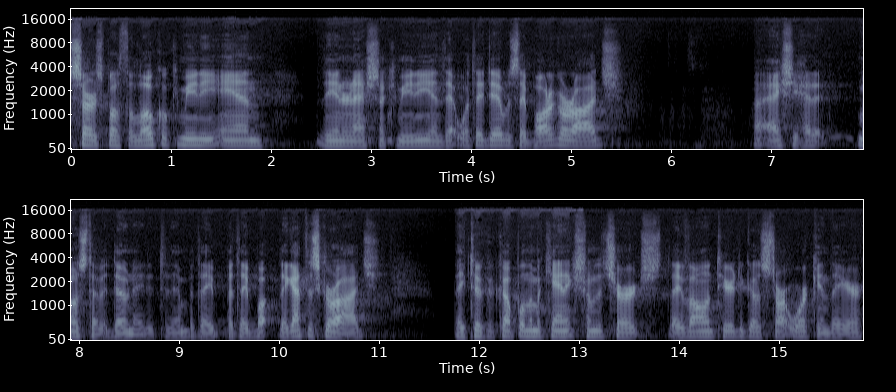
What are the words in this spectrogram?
serves both the local community and the international community. And that what they did was they bought a garage. I actually had it, most of it donated to them, but they, but they, bought, they got this garage. They took a couple of the mechanics from the church. They volunteered to go start working there.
